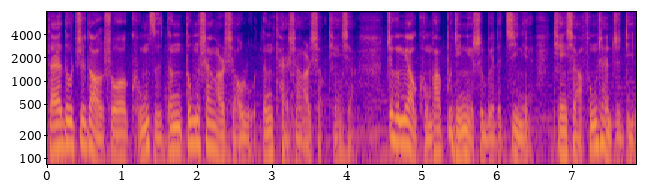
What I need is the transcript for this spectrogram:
大家都知道，说孔子登东山而小鲁，登泰山而小天下。这个庙恐怕不仅仅是为了纪念天下封禅之地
